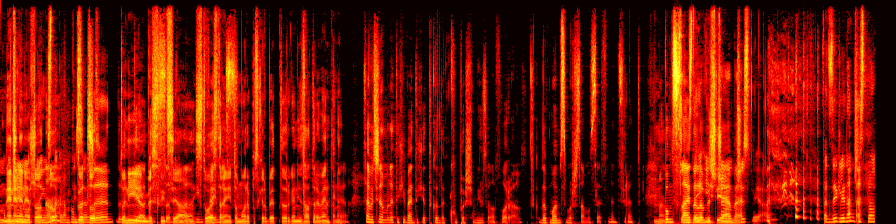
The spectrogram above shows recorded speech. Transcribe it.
ne, ne, ne, ne, to- to- Instagram to- to- To ni investicija s tvoje strani, to mora poskrbeti organizator eventa. Okay, ja. Sam večinoma na teh eventih je tako, da kupaš mizo, fora. tako da mojem se moraš samo vse financirati. ja. Bom slajdala v iščem, DM. če- Ja. Pa zdaj gledam, če sploh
